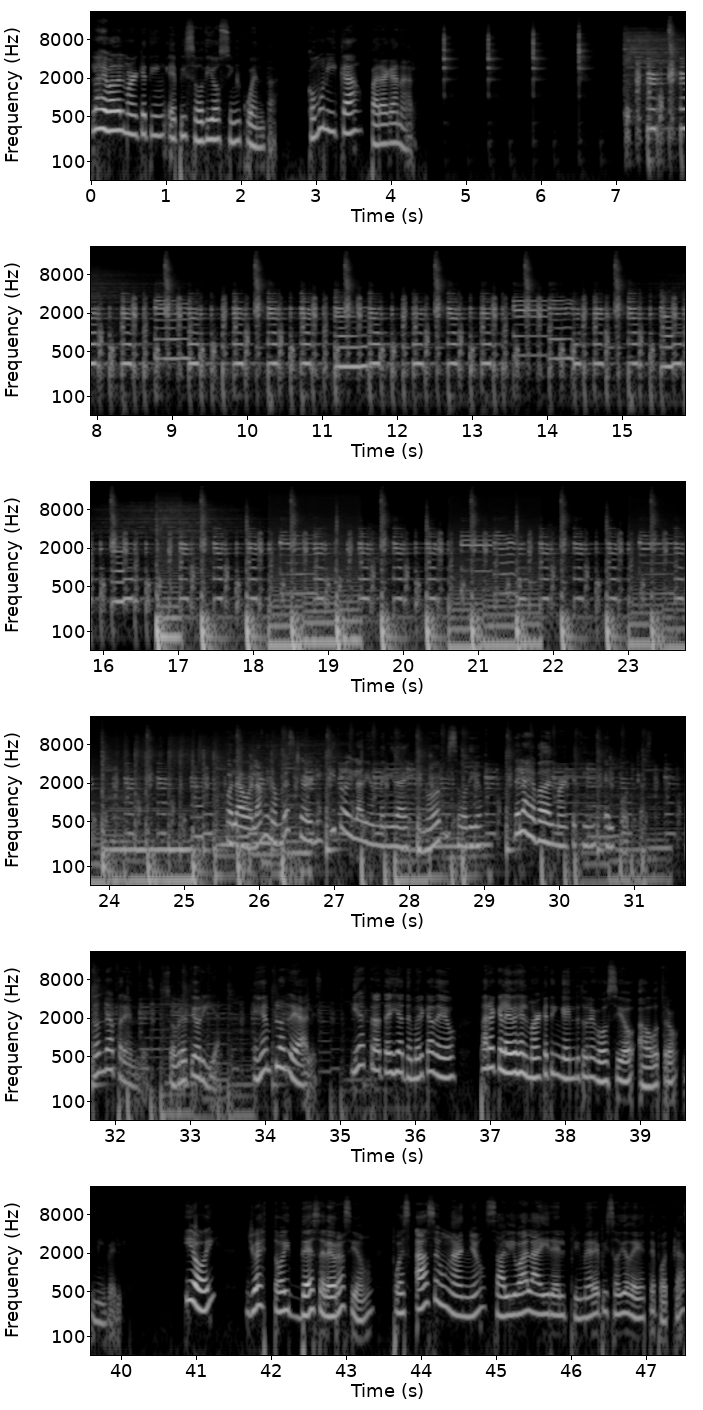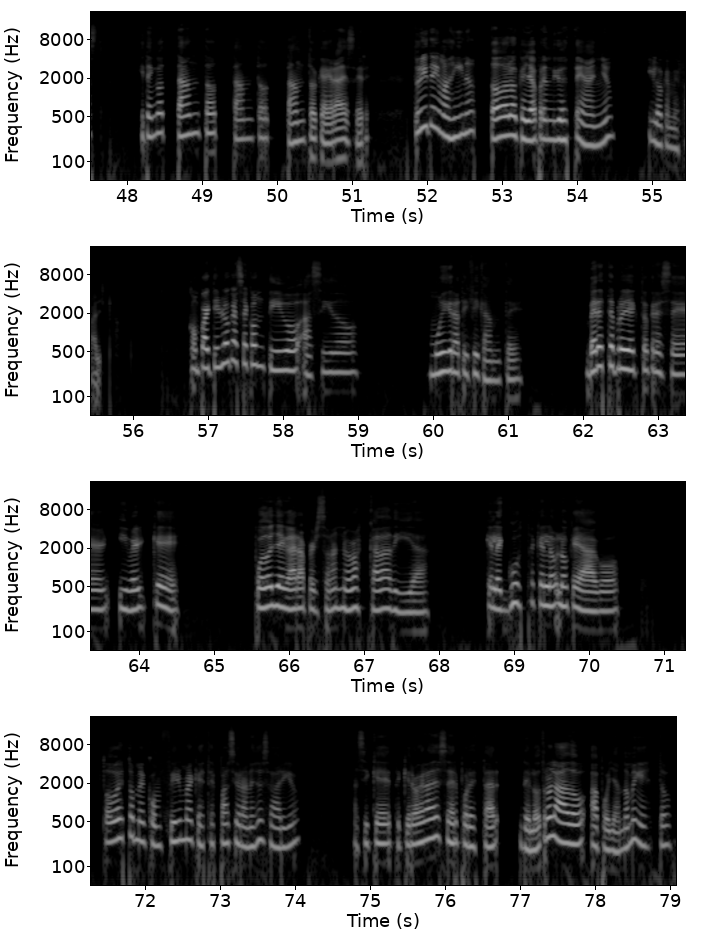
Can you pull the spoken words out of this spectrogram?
La Jeva del Marketing, episodio 50. Comunica para ganar. Hola, hola, mi nombre es Shirley y te doy la bienvenida a este nuevo episodio de La Jeva del Marketing, el podcast, donde aprendes sobre teoría, ejemplos reales y estrategias de mercadeo para que leves el marketing game de tu negocio a otro nivel. Y hoy yo estoy de celebración, pues hace un año salió al aire el primer episodio de este podcast y tengo tanto, tanto, tanto que agradecer. Tú ni te imaginas todo lo que yo he aprendido este año y lo que me falta. Compartir lo que sé contigo ha sido muy gratificante. Ver este proyecto crecer y ver que puedo llegar a personas nuevas cada día, que les gusta que lo, lo que hago. Todo esto me confirma que este espacio era necesario. Así que te quiero agradecer por estar del otro lado apoyándome en esto.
